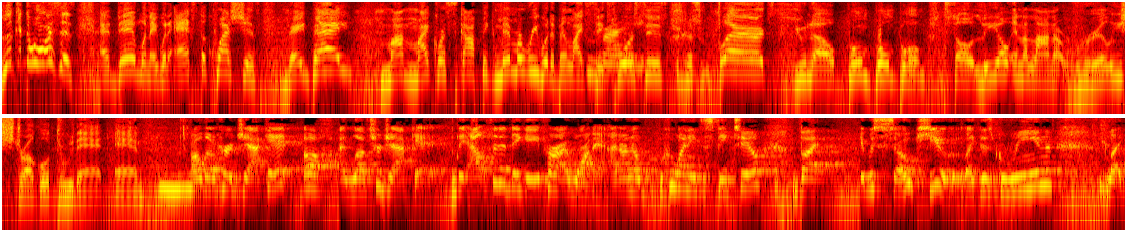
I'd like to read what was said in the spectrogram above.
look at the horses. And then when they would ask the questions, baby, my microscopic memory would have been like six Right. horses, two flirts, you know, boom, boom, boom. So Leo and Alana really struggled through that, and mm-hmm. Although her jacket, oh, I loved her jacket. The outfit that they gave her, I want it. I don't know who I need to speak to, but it was so cute. Like this green, like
